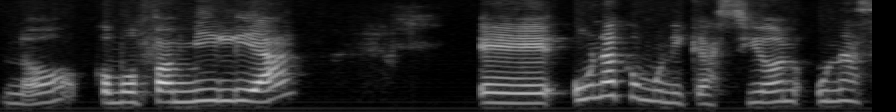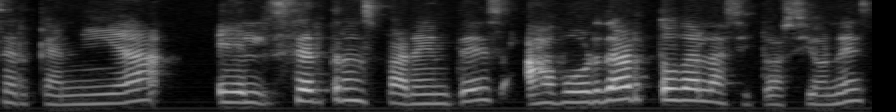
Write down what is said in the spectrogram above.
¿no? Como familia, eh, una comunicación, una cercanía, el ser transparentes, abordar todas las situaciones,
